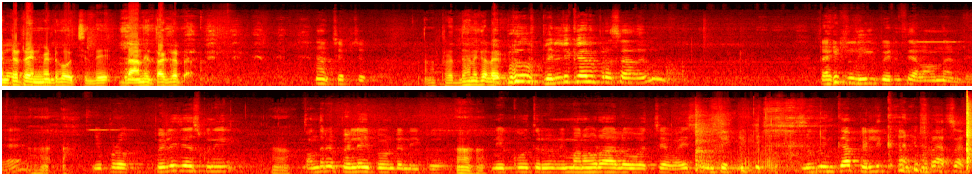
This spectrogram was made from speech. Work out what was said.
ఎంటర్టైన్మెంట్గా వచ్చింది. దానికి తగ్గట్టు చెప్పు చెప్పు. ప్రధానిగా ఇప్పుడు పెళ్ళికాని ప్రసాద్ టైటిల్ నీకు పెడితే ఎలా ఉందంటే ఇప్పుడు పెళ్ళి చేసుకుని తొందరగా పెళ్ళి అయిపోయి ఉంటే నీకు నీ కూతురు నీ మనవరాలు వచ్చే వయసు ఉంది నువ్వు ఇంకా పెళ్ళి కాని ప్రసాద్.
